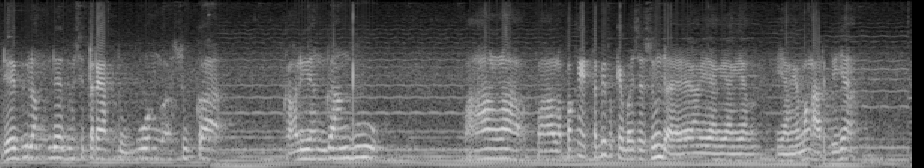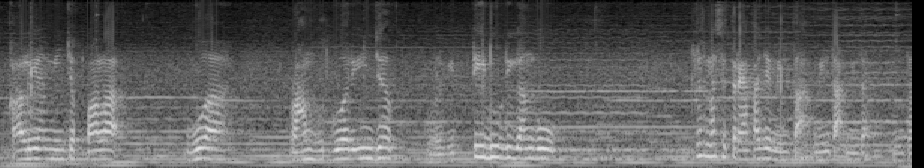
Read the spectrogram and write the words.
Dia bilang dia masih teriak tuh gua nggak suka. Kalian ganggu. Pala pala pakai tapi pakai bahasa Sunda ya yang yang yang yang emang artinya kalian nginjek pala gua rambut gua diinjek gua lagi tidur diganggu. Terus masih teriak aja minta minta minta minta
